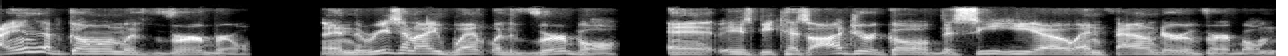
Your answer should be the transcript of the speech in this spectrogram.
I ended up going with Verbal. And the reason I went with Verbal uh, is because Audra Gold, the CEO and founder of Verbal,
